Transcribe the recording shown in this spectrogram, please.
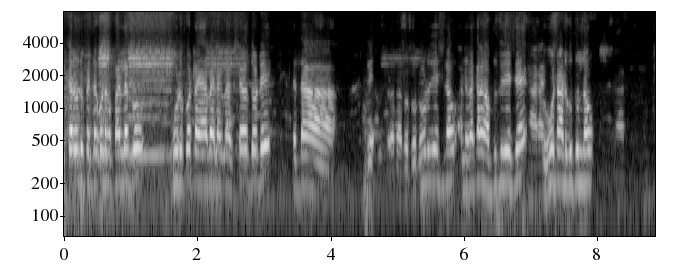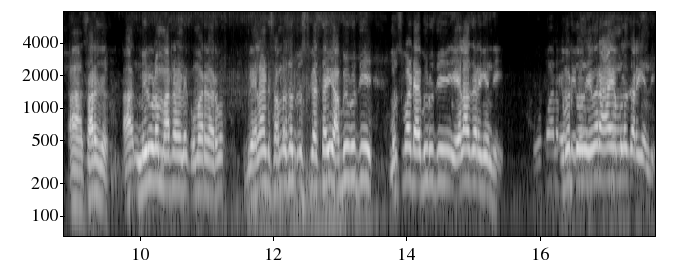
ఇక్కడ నుండి పెద్ద కొడక పల్లెకు మూడు కోట్ల యాభై లక్షల లక్షలతోటి పెద్ద రోడ్డు చేసినాం అన్ని రకాలుగా అభివృద్ధి చేసే ఓటు అడుగుతున్నాం ఆ, సరే మీరు కూడా మాట్లాడండి కుమార్ గారు. ఎలాంటి సమస్యలు దృష్టికి వస్తాయి? అభివృద్ధి మున్సిపాలిటీ అభివృద్ధి ఎలా జరిగింది? ఎవరితో ఎవరి ఆయంలో జరిగింది?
